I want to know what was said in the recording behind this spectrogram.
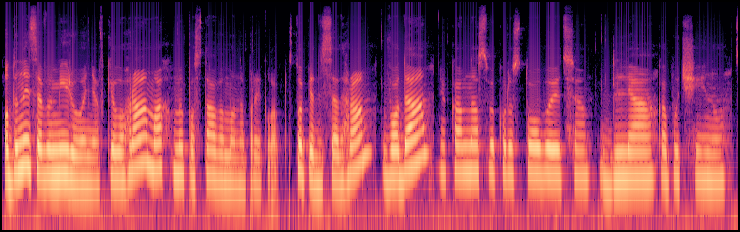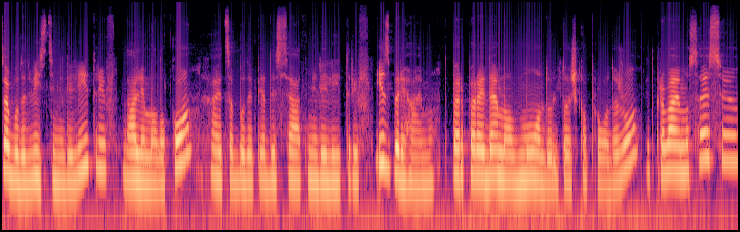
одиниця вимірювання в кілограмах. Ми поставимо, наприклад, 150 грам, вода, яка в нас використовується для капучино. Це буде 200 мл. Далі молоко, хай це буде 50 мл. І зберігаємо. Тепер перейдемо в модуль точка продажу, відкриваємо сесію,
